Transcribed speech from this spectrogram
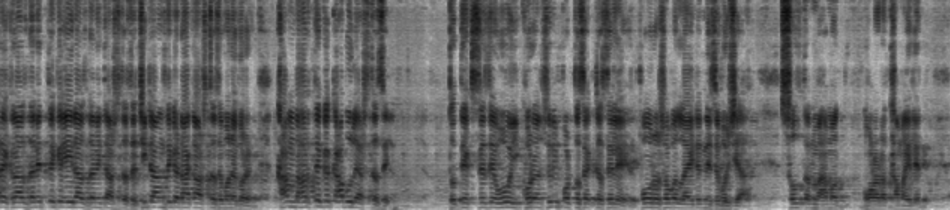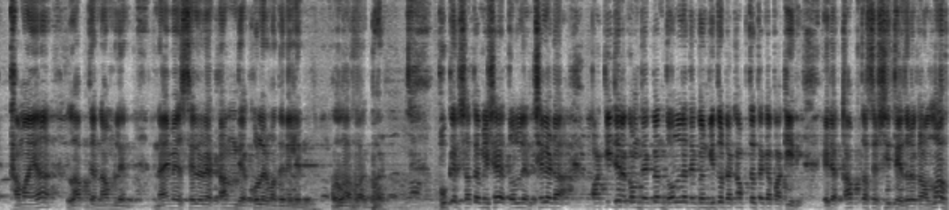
আরেক রাজধানীর থেকে এই রাজধানীতে আসতেছে, চিটাং থেকে ঢাকা আসতেছে মনে করেন। খান্দাহার থেকে কাবুলে আসতেছে। তো দেখছে যে ওই কোরআন শরীফ পড়তেছে একটা ছেলে, পৌরসভার লাইটের নিচে বসিয়া। সুলতান মাহমুদ ঘোড়াটা থামাইলেন। থামাইয়া লাভতে নামলেন, নাইমে ছেলেরা টান দিয়ে কোলের মধ্যে নিলেন। আল্লাহ একবার বুকের সাথে মিশায় দললেন ছেলেটা পাখি যেরকম দেখবেন দললে দেখবেন ভিতরটা কাঁপতে থাকে পাখির। এটা কাঁপতেছে শীতে, যেরকম আল্লাহ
